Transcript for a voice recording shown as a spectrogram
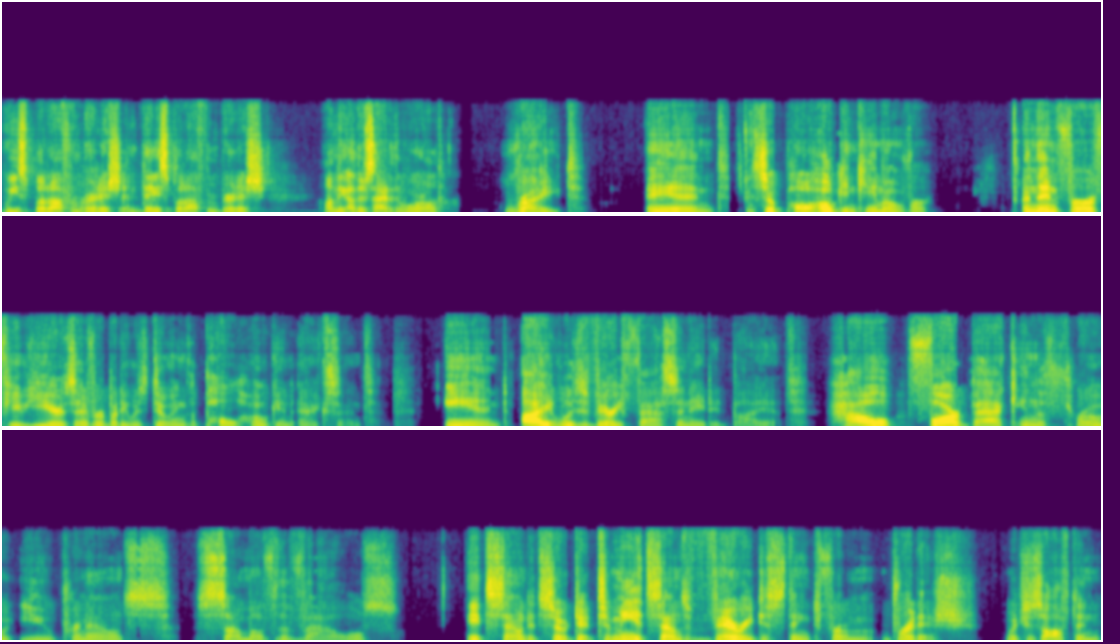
we split off from right. British and they split off from British on the other side of the world. Right. And so Paul Hogan came over and then for a few years, everybody was doing the Paul Hogan accent. And I was very fascinated by it how far back in the throat you pronounce some of the vowels. It sounded so, to me it sounds very distinct from British, which is often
